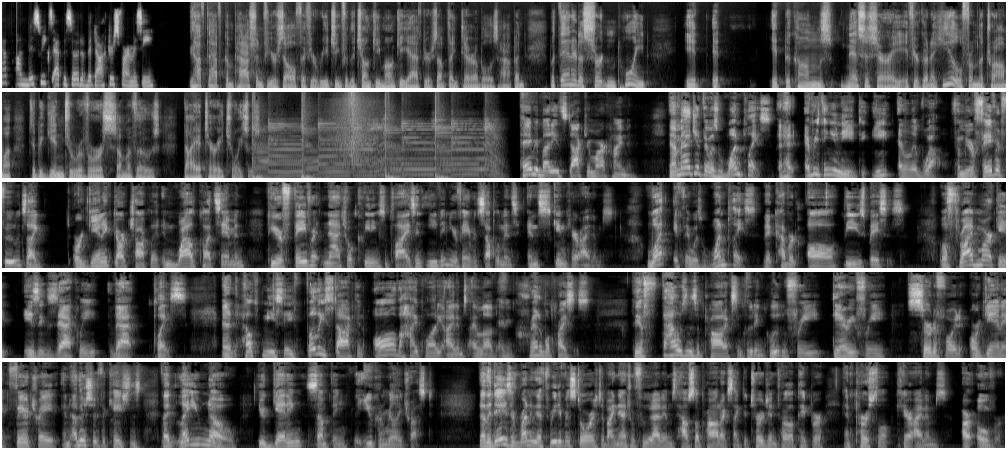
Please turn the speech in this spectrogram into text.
Coming up on this week's episode of The Doctor's Farmacy. You have to have compassion for yourself if you're reaching for the chunky monkey after something terrible has happened. But then at a certain point, it it it becomes necessary if you're going to heal from the trauma to begin to reverse some of those dietary choices. Hey everybody, it's Dr. Mark Hyman. Now imagine if there was one place that had everything you need to eat and live well, from your favorite foods like organic dark chocolate and wild caught salmon to your favorite natural cleaning supplies and even your favorite supplements and skincare items. What if there was one place that covered all these bases? Well, Thrive Market is exactly that place and it helped me stay fully stocked in all the high quality items I love at incredible prices. They have thousands of products, including gluten free, dairy free, certified organic, fair trade, and other certifications that let you know you're getting something that you can really trust. Now, the days of running to three different stores to buy natural food items, household products like detergent, toilet paper, and personal care items are over.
